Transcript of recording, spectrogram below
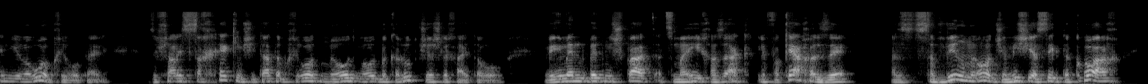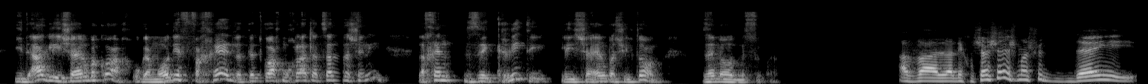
הם יראו הבחירות האלה. אז אפשר לשחק עם שיטת הבחירות מאוד מאוד בקלות כשיש לך את הרוב. ואם אין בית משפט עצמאי חזק לפקח על זה, אז סביר מאוד שמי שישיג את הכוח ידאג להישאר בכוח, הוא גם מאוד יפחד לתת כוח מוחלט לצד השני, לכן זה קריטי להישאר בשלטון, זה מאוד מסוכן. אבל אני חושב שיש משהו די,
